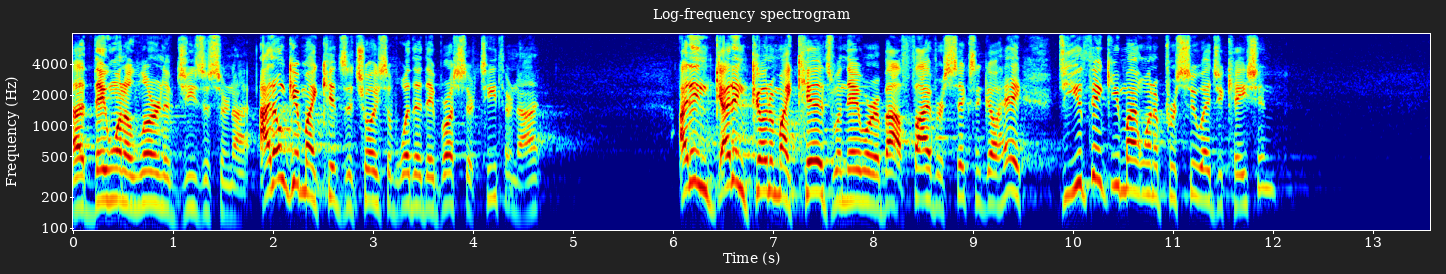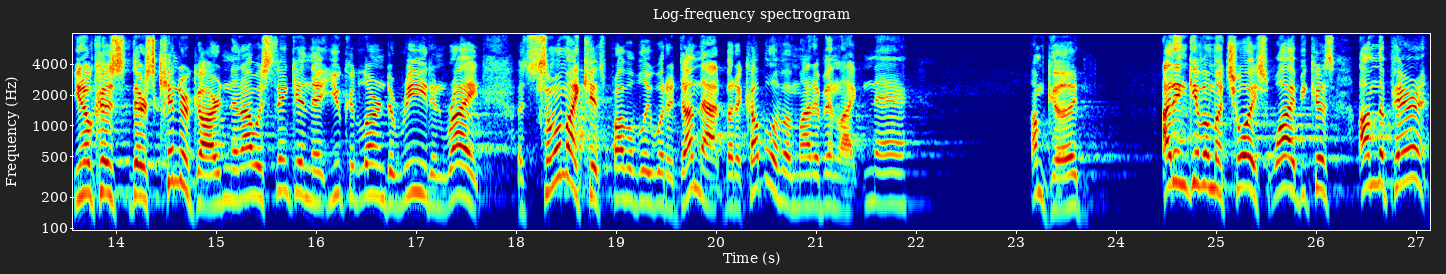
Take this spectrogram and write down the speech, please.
uh, they want to learn of Jesus or not. I don't give my kids a choice of whether they brush their teeth or not. I didn't, I didn't go to my kids when they were about five or six and go, hey, do you think you might want to pursue education? You know, because there's kindergarten, and I was thinking that you could learn to read and write. Uh, some of my kids probably would have done that, but a couple of them might have been like, nah, I'm good. I didn't give them a choice. Why? Because I'm the parent.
